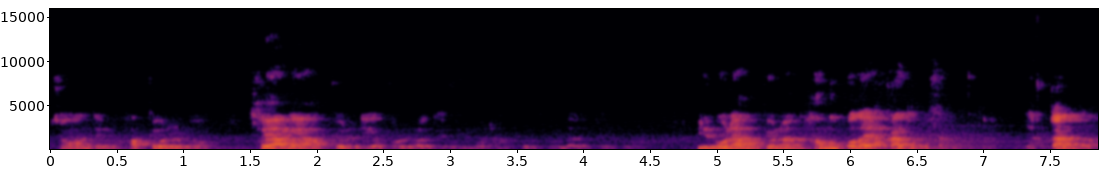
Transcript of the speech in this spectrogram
정한데 뭐 학교를 뭐 서양의 학교를 네가 골라도 되고 일본의 학교를 골라도 되고 일본의 학교는 한국보다 약간 더 비싼 것 같아 약간 더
